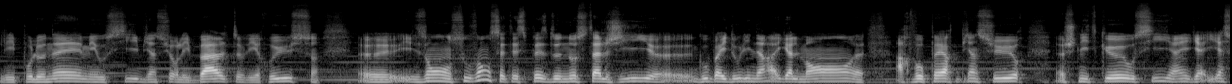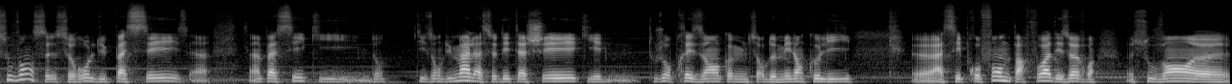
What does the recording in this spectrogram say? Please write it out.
les Polonais, mais aussi bien sûr les Baltes, les Russes. Euh, ils ont souvent cette espèce de nostalgie. Euh, Gubaidulina également, euh, Arvo Pärt bien sûr, euh, Schnittke aussi. Hein. Il, y a, souvent ce, rôle du passé. C'est un, passé dont ils ont du mal à se détacher, qui est toujours présent comme une sorte de mélancolie. Euh, assez profondes, parfois des œuvres euh, souvent euh,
